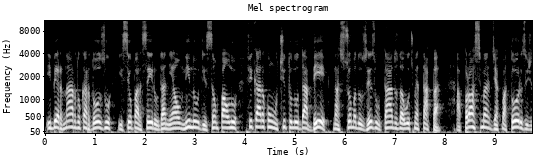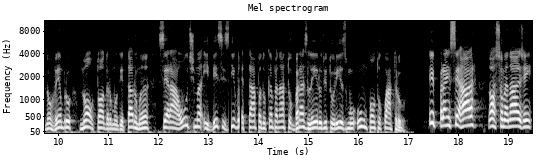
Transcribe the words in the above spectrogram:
e Bernardo Cardoso e seu parceiro Daniel Nino, de São Paulo, ficaram com o título da B na soma dos resultados da última etapa. A próxima, dia 14 de novembro, no Autódromo de Tarumã, será a última e decisiva etapa do Campeonato Brasileiro de Turismo 1.4. E para encerrar, nossa homenagem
